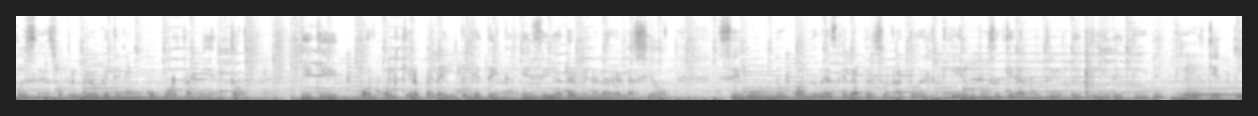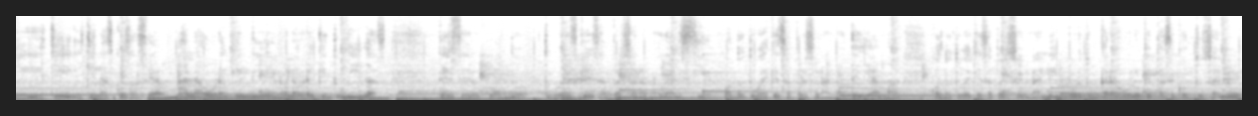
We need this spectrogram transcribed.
Pues eso, primero que tienen un comportamiento de que por cualquier peleita que tengan enseguida termina la relación. Segundo, cuando veas que la persona todo el tiempo se quiera nutrir de ti, de ti, de ti, y que, y, que, y que, las cosas sean a la hora que él diga y no a la hora que tú digas. Tercero, cuando tú ves que esa persona no da el 100, cuando tú ves que esa persona no te llama, cuando tú ves que esa persona le importa un carajo lo que pase con tu salud,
